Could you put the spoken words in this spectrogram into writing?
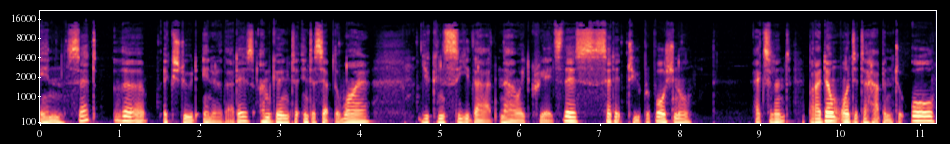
inset the extrude inner. That is, I'm going to intercept the wire. You can see that now it creates this. Set it to proportional. Excellent. But I don't want it to happen to all.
